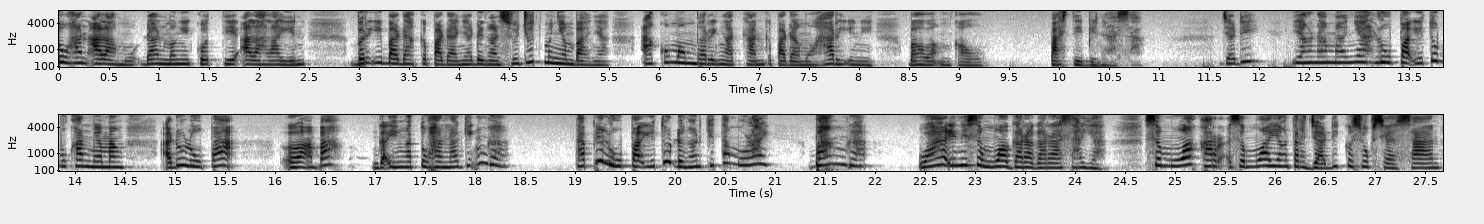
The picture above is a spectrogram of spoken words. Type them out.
Tuhan Allahmu dan mengikuti Allah lain, beribadah kepadanya dengan sujud menyembahnya, aku memperingatkan kepadamu hari ini bahwa engkau pasti binasa. Jadi yang namanya lupa itu bukan memang, aduh lupa uh, apa, nggak ingat Tuhan lagi, enggak. Tapi lupa itu dengan kita mulai bangga. Wah ini semua gara-gara saya. Semua semua yang terjadi kesuksesan,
